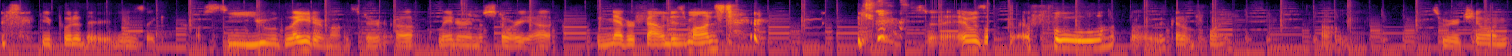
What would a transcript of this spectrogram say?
he put it there, and he was like, "I'll see you later, monster." Uh, later in the story, uh, we never found his monster. so it was a fool. Uh, it was kind of funny. Um, so we were chilling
